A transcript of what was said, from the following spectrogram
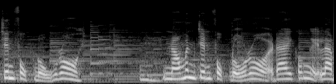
chinh phục đủ rồi. Ừ. nói mình chinh phục đủ rồi ở đây có nghĩa là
